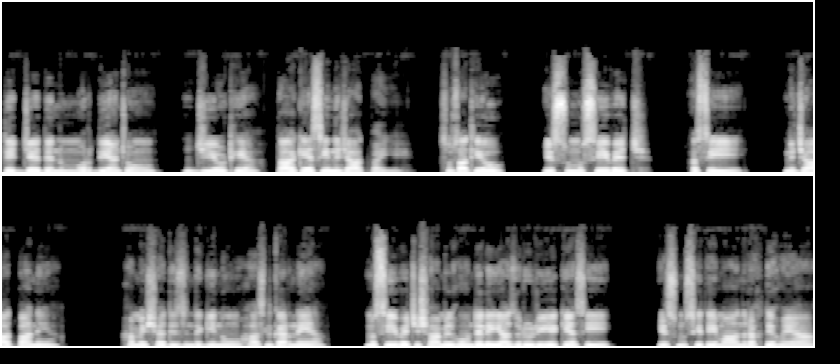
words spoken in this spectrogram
ਤੀਜੇ ਦਿਨ ਮੁਰਦਿਆਂ ਚੋਂ ਜੀ ਉਠਿਆ ਤਾਂ ਕਿ ਅਸੀਂ ਨਜਾਤ ਪਾਈਏ। ਸੋ ਸਾਥੀਓ, ਯਿਸੂ ਮਸੀਹ ਵਿੱਚ ਅਸੀਂ ਨਜਾਤ ਪਾਣੇ ਆ, ਹਮੇਸ਼ਾ ਦੀ ਜ਼ਿੰਦਗੀ ਨੂੰ ਹਾਸਲ ਕਰਨੇ ਆ ਮਸੀਹ ਵਿੱਚ ਸ਼ਾਮਿਲ ਹੋਣ ਦੇ ਲਈ ਆ ਜ਼ਰੂਰੀ ਹੈ ਕਿ ਅਸੀਂ ਯਿਸੂ ਮਸੀਹ ਤੇ ਈਮਾਨ ਰੱਖਦੇ ਹੋਇਆਂ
